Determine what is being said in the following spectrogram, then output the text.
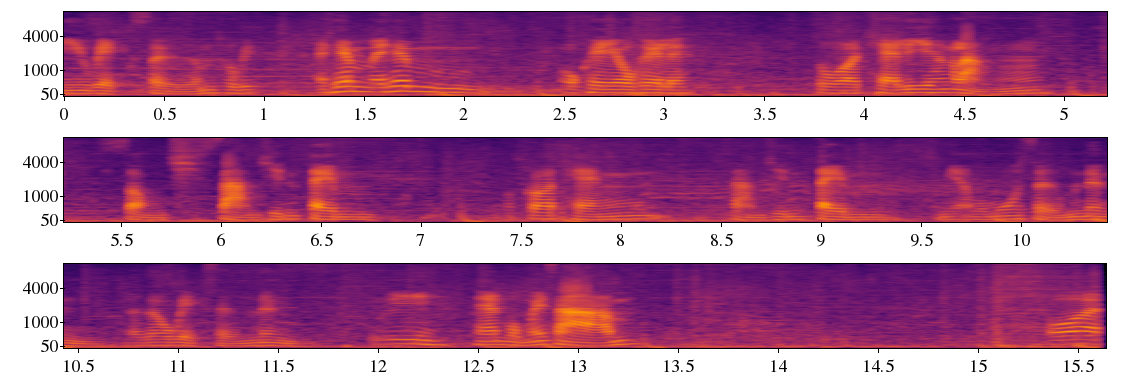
มีเวกเสริมทวิตไอเทมไอเทมโอเคโอเคเลย ตัว carry ข้างหลังสองสามชิ้นเต็ม แล้วก็แทงสามชิ้นเต็ม มี Amumu เสริมหนึ่งแล้วก็เวกเสริมหนึ่งอุ้ยแพนผมไม่สามโอ้ย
